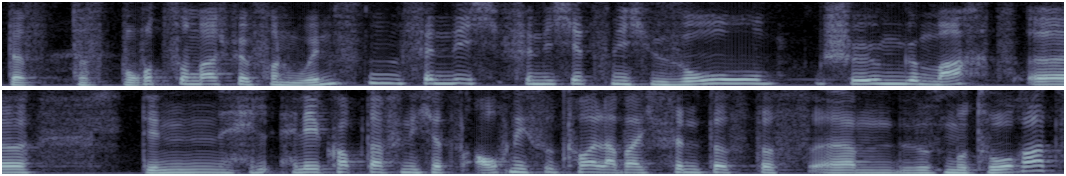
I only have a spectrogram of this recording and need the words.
Das, das Boot zum Beispiel von Winston finde ich, finde ich jetzt nicht so schön gemacht. Äh, den Hel Helikopter finde ich jetzt auch nicht so toll, aber ich finde, dass das, ähm, dieses Motorrad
